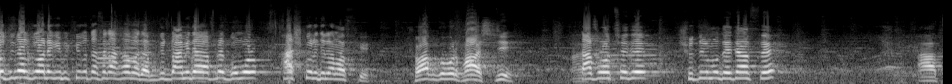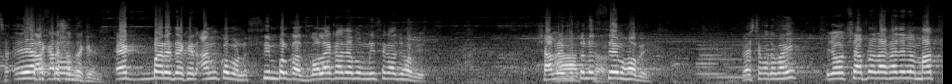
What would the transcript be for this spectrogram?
অরিজিনাল কে অনেকে বিক্রি করতেছে কাঁচা বাদাম কিন্তু আমি তাই আপনার গোমর ফাঁস করে দিলাম আজকে। সব গোবর ফাঁস? জি। তারপর হচ্ছে যে সুতির মধ্যে এটা আছে। আচ্ছা এই একটা কালেকশন দেখেন। একবারে দেখেন আনকমন সিম্পল কাজ গলায় কাজ এবং নিচে কাজ হবে। সামনের পিছনে আচ্ছা। সেম হবে। প্রাইসটা কত ভাই? এটা হচ্ছে আপনার রাখা যাবে মাত্র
